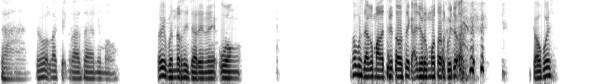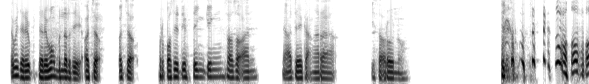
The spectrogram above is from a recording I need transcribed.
Dan, cuk, lagi ngerasani mau. Tapi bener sih cari nih uang. Nggak bisa aku malah cerita sih gak nyuruh motorku, cuk. Kau bos. Tapi cari cari uang bener sih. Ojo, ojo. Berpositif thinking, sosokan. Yang ada gak ngara iso rono. Apa?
